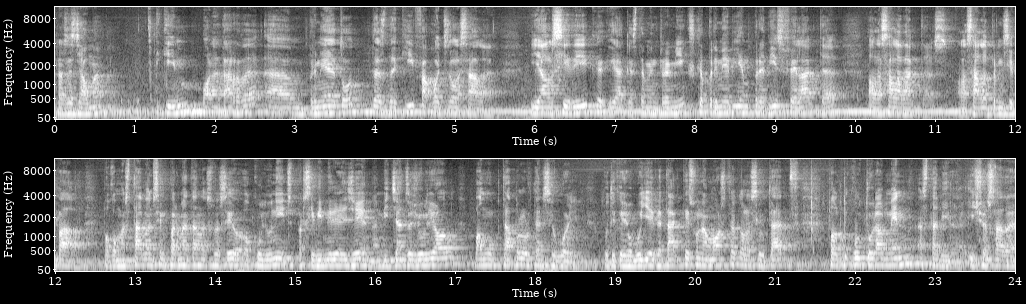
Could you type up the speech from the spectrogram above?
Gràcies, Jaume. Quim, bona tarda. Eh, primer de tot, des d'aquí fa goig de la sala i dic, que ja que estem entre amics, que primer havíem previst fer l'acte a la sala d'actes, a la sala principal, però com estaven, si em permeten l'expressió, acollonits per si vindria gent a mitjans de juliol, vam optar per l'Hortensi Güell. Vull dir que jo vull que aquest acte és una mostra que la ciutat culturalment està viva i això s'ha de,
